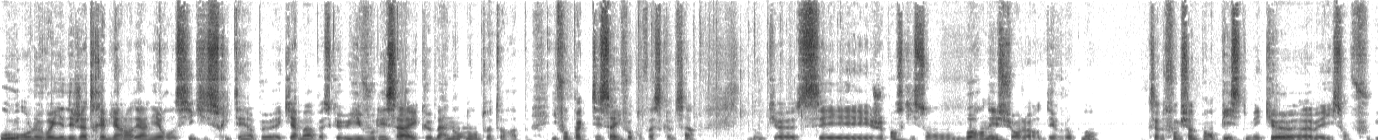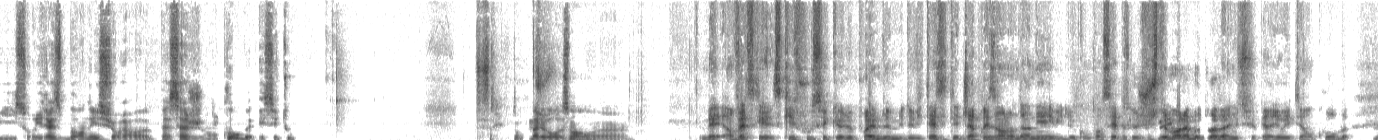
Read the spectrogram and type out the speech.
Où on le voyait déjà très bien l'an dernier aussi, qui se fritait un peu avec Yamaha parce que lui il voulait ça et que bah non non toi t'auras, pas- il faut pas que t'aies ça, il faut qu'on fasse comme ça. Donc euh, c'est, je pense qu'ils sont bornés sur leur développement, que ça ne fonctionne pas en piste, mais que euh, bah, ils sont ils sont, ils restent bornés sur leur passage en courbe et c'est tout. C'est ça. Donc malheureusement, euh, Mais en fait, ce qui est, ce qui est fou, c'est que le problème de, de vitesse était déjà présent l'an dernier. Il le compensait parce que justement, la moto avait une supériorité en courbe. Mm.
